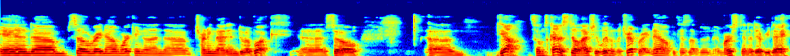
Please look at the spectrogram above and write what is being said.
And um, so right now I'm working on turning that into a book. so um, yeah, so I'm kind of still actually living the trip right now because I'm immersed in it every day.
